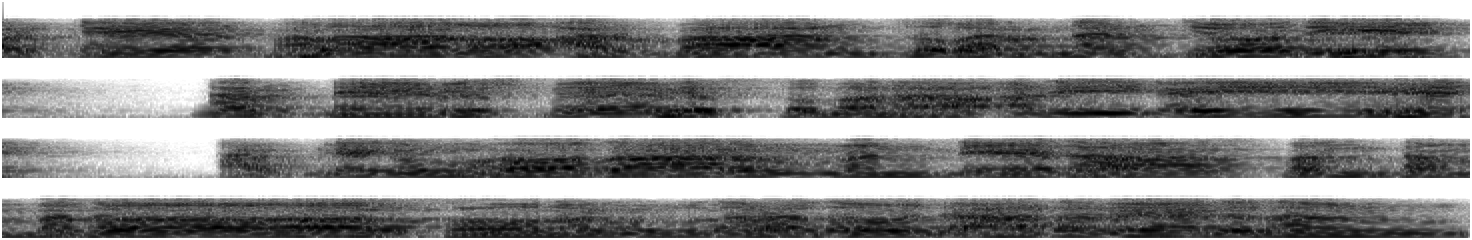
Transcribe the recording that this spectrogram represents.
अर्गेर्भवानो अर्वान् सुवर्णज्योतिः। अग्ने विश्वेभिः सुमना अग्निगुम् होतारम् मन्येदास्पन्तम् वसो सोनगुम् सहतो जातवेदसम्।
